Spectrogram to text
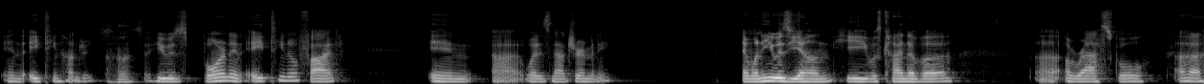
in the 1800s. Uh-huh. So he was born in 1805 in uh, what is now Germany. And when he was young, he was kind of a uh, a rascal. Uh,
